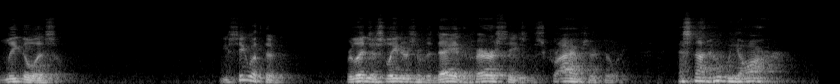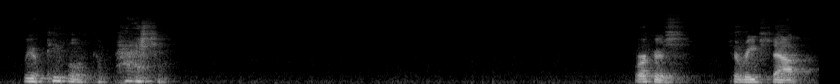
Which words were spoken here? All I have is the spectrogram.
legalism. You see what the religious leaders of the day, the Pharisees and the scribes, are doing. That's not who we are. We are people of compassion. Workers to reach out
